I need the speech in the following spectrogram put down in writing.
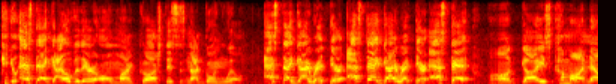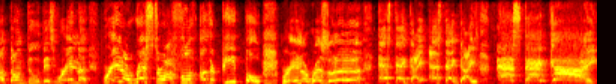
Can you ask that guy over there? Oh my gosh, this is not going well. Ask that guy right there. Ask that guy right there. Ask that. Oh, guys, come on now. Don't do this. We're in a we're in a restaurant full of other people. We're in a restaurant. Ask that guy. Ask that guy. Ask that guy.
